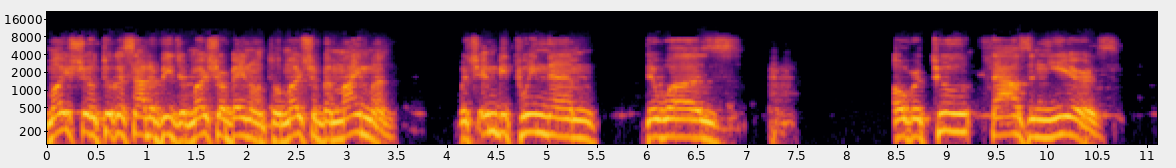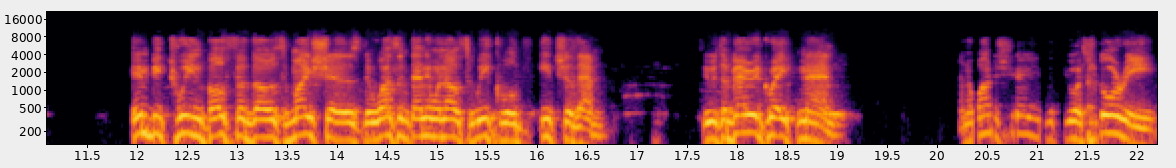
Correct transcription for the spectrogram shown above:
Moshe took us out of Egypt, Moshe Rabbeinu until Moshe ben Maimon, which in between them there was over 2,000 years in between both of those Moshes. There wasn't anyone else who equaled each of them. He was a very great man. And I want to share with you a story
